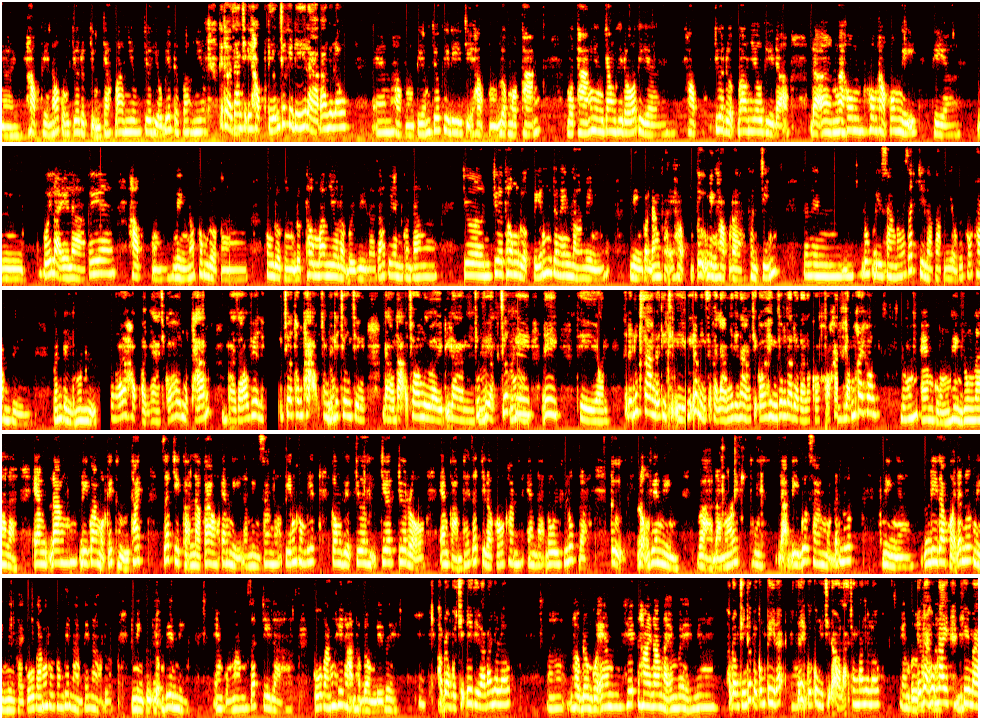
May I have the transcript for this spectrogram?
học thì nó cũng chưa được chững chạc bao nhiêu chưa hiểu biết được bao nhiêu. Cái thời gian chị đi học tiếng trước khi đi là bao nhiêu lâu Em học tiếng trước khi đi chỉ học được một tháng. Một tháng nhưng trong khi đó thì ờ, học chưa được bao nhiêu thì đã đã, ngày hôm hôm học, hôm nghỉ thì ờ, với lại là cái học mình nó không được không được được thông bao nhiêu là bởi vì là giáo viên còn đang chưa chưa thông được tiếng cho nên là mình mình còn đang phải học, tự mình học là phần chính cho nên lúc đi sang đó rất chi là gặp nhiều cái khó khăn về vấn đề ngôn ngữ tôi nói là học ở nhà chỉ có hơn một tháng ừ. và giáo viên cũng chưa thông thạo trong những cái chương trình đào tạo cho người đi làm giúp Đúng. việc trước Đúng khi rồi. đi thì um, thế đến lúc sang đấy thì chị nghĩ là mình sẽ phải làm như thế nào chị có hình dung ra được là nó có khó khăn lắm hay không đúng em cũng hình dung ra là em đang đi qua một cái thử thách rất chi cả là cao em nghĩ là mình sang đó tiếng không biết, công việc chưa chưa chưa rõ em cảm thấy rất chi là khó khăn, em đã đôi lúc đã tự động viên mình và đã nói, thôi, đã đi bước sang một đất nước, mình à, đi ra khỏi đất nước mình mình phải cố gắng thôi, không biết làm thế nào được. Mình tự động viên mình. Em cũng mong rất chi là cố gắng hết hạn hợp đồng để về. Hợp đồng của chị đi thì là bao nhiêu lâu? À, hợp đồng của em hết 2 năm là em về nhưng hợp đồng chính thức với công ty đấy ừ. thế thì cuối cùng thì chị đã ở lại trong bao nhiêu lâu em ở đến ngày hôm nay ừ. khi mà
